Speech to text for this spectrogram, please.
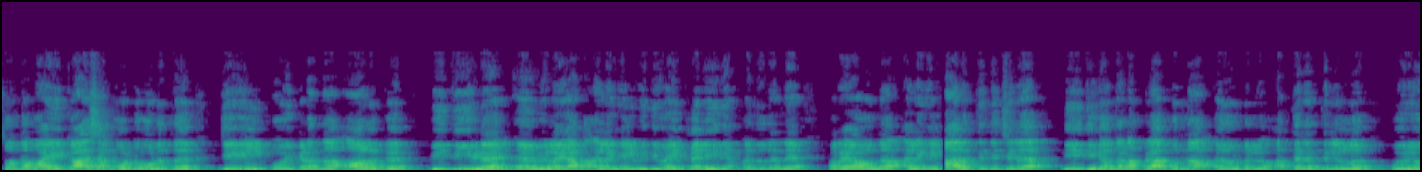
സ്വന്തമായി കാശ് അങ്ങോട്ട് കൊടുത്ത് ജയിലിൽ പോയി കിടന്ന ആൾക്ക് വിധിയുടെ ഏഹ്, അല്ലെങ്കിൽ വിധി വൈഫല്യം എന്ന് തന്നെ പറയാവുന്ന അല്ലെങ്കിൽ കാലത്തിന്റെ ചില നീതികൾ നടപ്പിലാക്കുന്ന ഉണ്ടല്ലോ. അത്തരത്തിലുള്ള ഒരു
